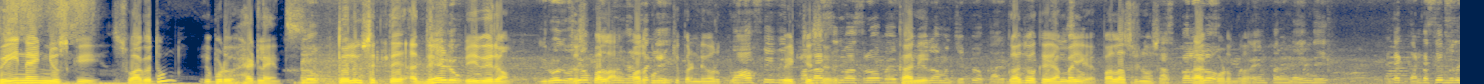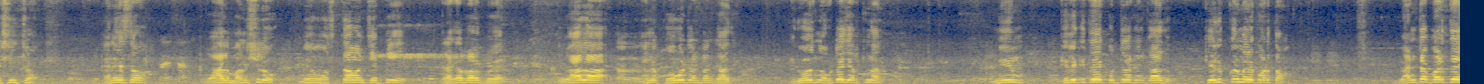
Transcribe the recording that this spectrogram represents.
వి నైన్ న్యూస్కి స్వాగతం. ఇప్పుడు హెడ్లైన్స్. తెలుగు శక్తి అధ్యక్షుడు నేడు బివి రామ్ ఈరోజు ఉదయం దుష్పల్ల పదకొండు నుంచి పన్నెండు వరకు వెయిట్ చేశారు. కానీ చెప్పి ఒక ఎమ్మెల్యే. పల్లా శ్రీనివాసరావు దసపల్లలో రాకపోవడంతో అంటే గంట సేపు నిరీక్షించాం. కనీసం వాళ్ళ మనుషులు మేము వస్తామని చెప్పి ప్రగల్భాలిపోయారు ఇవాళ నన్ను కోవిడ్ అంటాం కాదు. ఈరోజు నేను ఒకటే చెప్తున్నాను. మేము కెలికితే కుట్టి రకం కాదు. కెలుక్కుని మరి కొడతాం. వెంట పడితే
